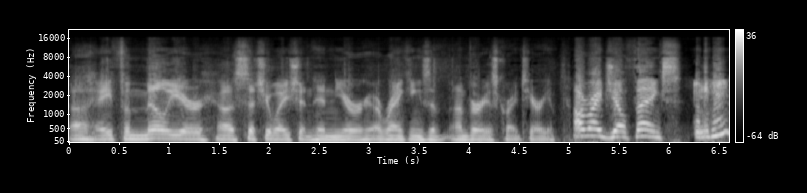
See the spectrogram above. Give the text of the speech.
Uh, a familiar uh, situation in your uh, rankings of, on various criteria. All right, Jill, thanks. Anytime.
